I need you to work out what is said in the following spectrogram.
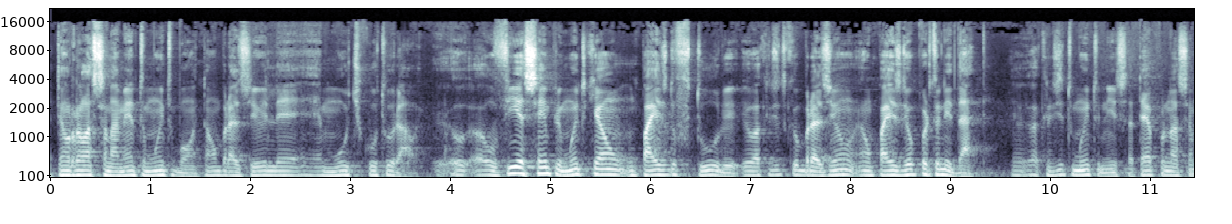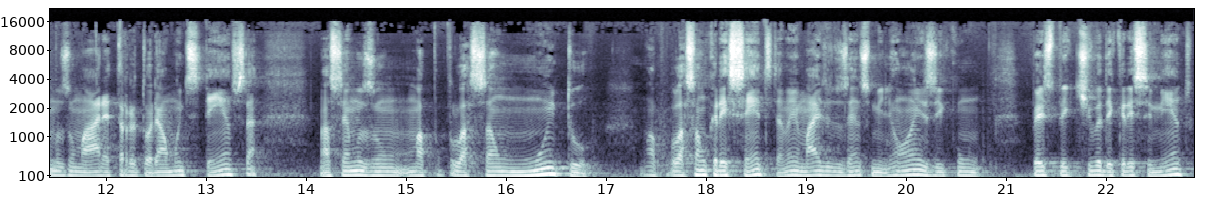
tem um relacionamento muito bom. Então, o Brasil ele é, é multicultural. Eu, ouvia sempre muito que é um, um, país do futuro. Eu acredito que o Brasil é um país de oportunidade. Eu acredito muito nisso, até porque nós temos uma área territorial muito extensa, nós temos um, uma população muito, uma população crescente também, mais de 200 milhões e com perspectiva de crescimento.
